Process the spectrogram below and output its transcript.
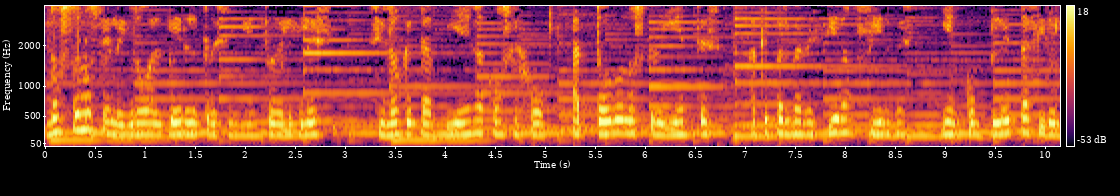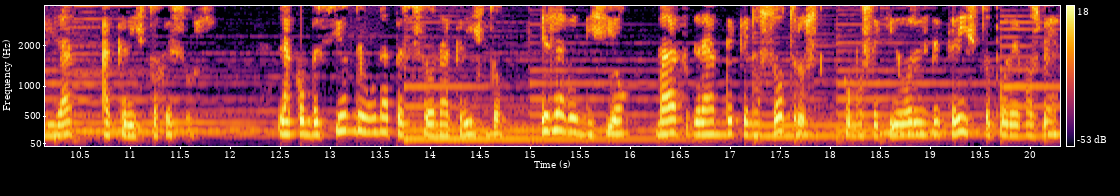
no solo se alegró al ver el crecimiento de la iglesia, sino que también aconsejó a todos los creyentes a que permanecieran firmes y en completa fidelidad a Cristo Jesús. La conversión de una persona a Cristo es la bendición más grande que nosotros como seguidores de Cristo podemos ver.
